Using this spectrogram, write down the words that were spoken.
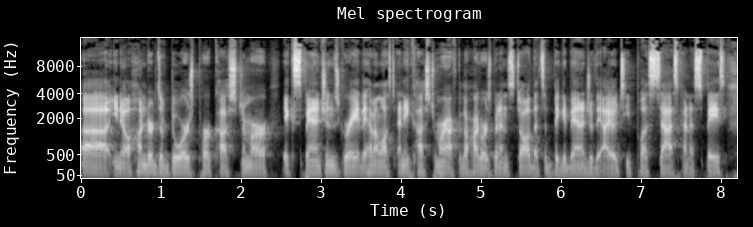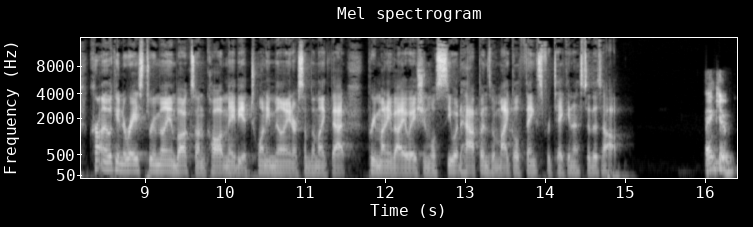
uh, you know, hundreds of doors per customer. Expansion's great. They haven't lost any customer after the hardware's been installed. That's a big advantage of the IoT IoT plus SaaS kind of space. Currently looking to raise three million bucks on call, maybe a 20 million or something like that pre-money valuation. We'll see what happens. But Michael, thanks for taking us to the top. Thank you.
